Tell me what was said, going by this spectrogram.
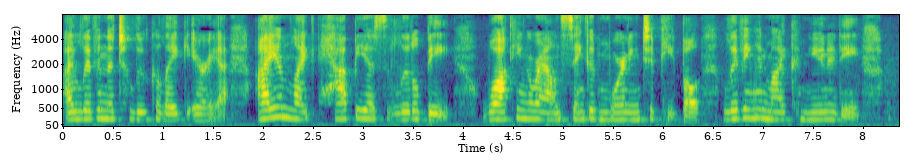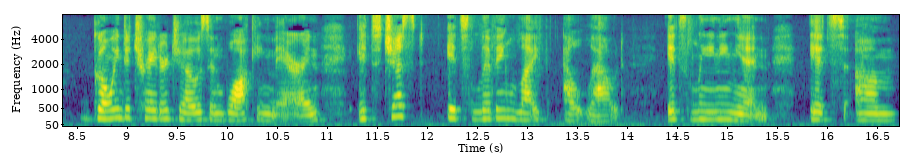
I live in the Toluca Lake area. I am like happy as a little bee, walking around, saying good morning to people, living in my community, going to Trader Joe's and walking there. And it's just, it's living life out loud. It's leaning in. It's, um,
